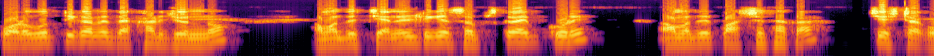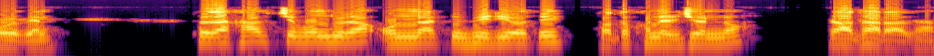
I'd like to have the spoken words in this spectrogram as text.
পরবর্তীকালে দেখার জন্য আমাদের চ্যানেলটিকে সাবস্ক্রাইব করে আমাদের পাশে থাকার চেষ্টা করবেন। তো দেখা হচ্ছে বন্ধুরা অন্য একটি ভিডিওতে। ততক্ষণের জন্য রাধা রাধা।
